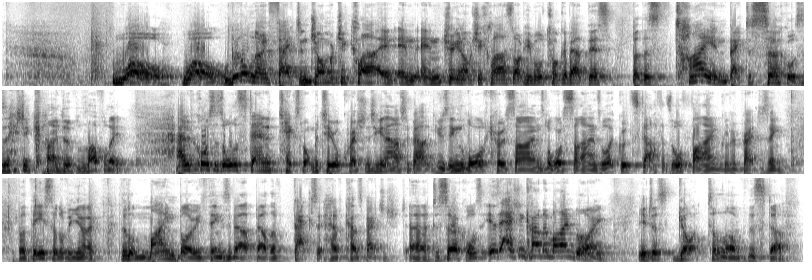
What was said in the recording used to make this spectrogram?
Whoa, whoa. Little known fact in geometry class and in, trigonometry class, a lot of people talk about this, but this tie-in back to circles is actually kind of lovely. And of course, there's all the standard textbook material questions you can ask about using law of cosines, law of sines, all that good stuff. It's all fine, good for practicing. But these sort of, you know, little mind-blowing things about, about the facts that have comes back to, uh, to circles is actually kind of mind-blowing. You've just got to love this stuff.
